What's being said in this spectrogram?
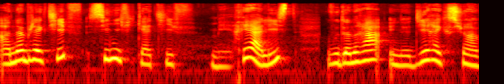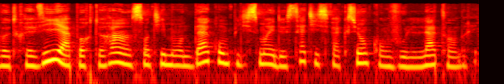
Un objectif significatif mais réaliste vous donnera une direction à votre vie et apportera un sentiment d'accomplissement et de satisfaction quand vous l'atteindrez.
